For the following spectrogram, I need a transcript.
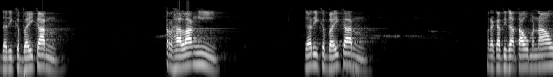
dari kebaikan. Terhalangi dari kebaikan. Mereka tidak tahu menau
